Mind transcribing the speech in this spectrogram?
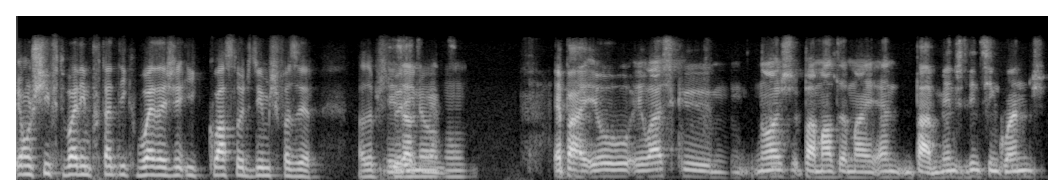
é um shift bem importante e que, bué e que quase todos devíamos fazer. Estás a perceber? Exatamente. E não, É pá, eu, eu acho que nós, pá, malta mais, pá, menos de 25 anos,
